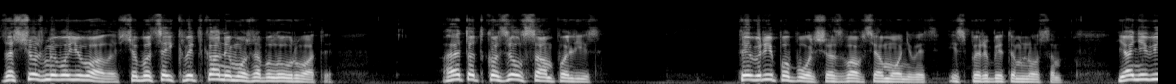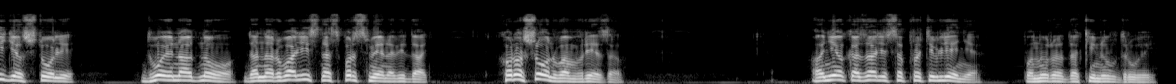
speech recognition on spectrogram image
За що ж ми воювали, щоб оцей квитка не можна було урвати? А этот козел сам поліз. Ти врі побольше, звався Монівець із перебитим носом. Я не видел, что ли, двое на одного, да нарвались на спортсмена, видать. Хорошо он вам врезал. Они оказали сопротивление, понуро докинув другий.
